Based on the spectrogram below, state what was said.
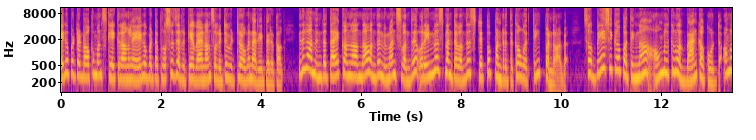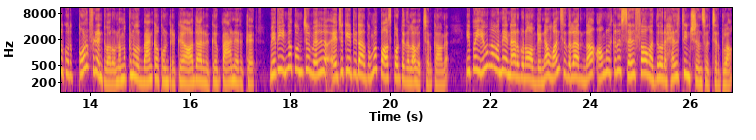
ஏகப்பட்ட டாக்குமெண்ட்ஸ் கேட்குறாங்களே ஏகப்பட்ட ப்ரொசீஜர் இருக்கே வேணாம்னு சொல்லிட்டு விட்டுறவங்க நிறைய பேர் இருக்காங்க. இதில் அந்த இந்த தயக்கம்லாம் தான் வந்து விமன்ஸ் வந்து ஒரு இன்வெஸ்ட்மெண்ட்டை வந்து ஸ்டெப் அப் பண்ணுறதுக்கு அவங்க திங்க் பண்ணுறாங்க ஸோ பேசிக்காக பார்த்தீங்கன்னா அவங்களுக்குன்னு ஒரு பேங்க் அக்கௌண்ட் அவங்களுக்கு ஒரு கான்ஃபிடென்ட் வரும். நமக்குன்னு ஒரு பேங்க் அக்கௌண்ட் இருக்குது ஆதார் இருக்குது பேன் இருக்குது மேபி இன்னும் கொஞ்சம் வெல் எஜுகேட்டடாக இருக்கவங்க பாஸ்போர்ட் இதெல்லாம் வச்சுருக்காங்க. இப்போ இவங்க வந்து என்ன இருக்கணும் அப்படின்னா ஒன்ஸ் இதெல்லாம் இருந்தால் அவங்களுக்குன்னு செல்ஃபாக வந்து ஒரு ஹெல்த் இன்சூரன்ஸ் வச்சுருக்கலாம்.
